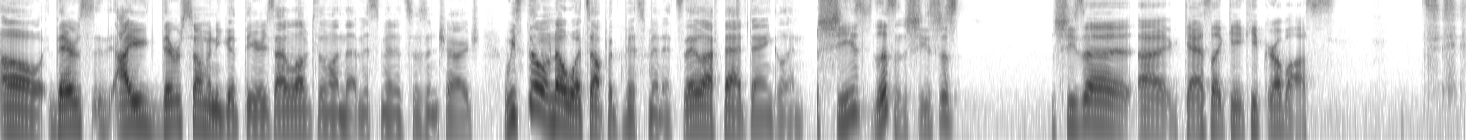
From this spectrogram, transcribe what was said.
Oh, there's I there were so many good theories. I loved the one that Miss Minutes was in charge. We still don't know what's up with Miss Minutes. They left that dangling. She's listen, she's just she's a, a gaslight gatekeep girl boss.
